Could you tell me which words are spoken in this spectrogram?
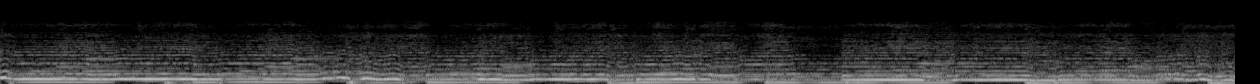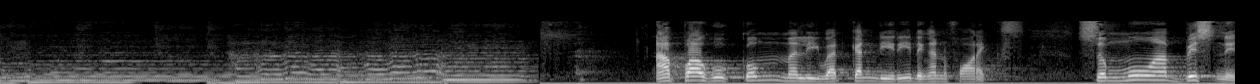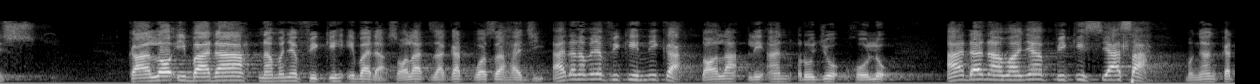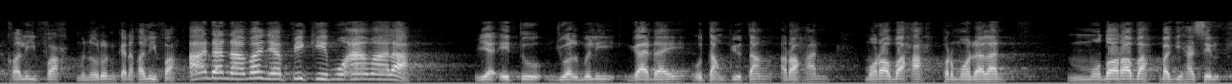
Apa hukum melibatkan diri dengan forex? Semua bisnis. Kalau ibadah namanya fikih ibadah, solat, zakat, puasa, haji. Ada namanya fikih nikah, tolak, li'an, rujuk, huluk. Ada namanya fikih siasah, mengangkat khalifah, menurunkan khalifah. Ada namanya fikih muamalah, yaitu jual beli, gadai, utang piutang, rahan, murabahah, permodalan, mudarabah bagi hasil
